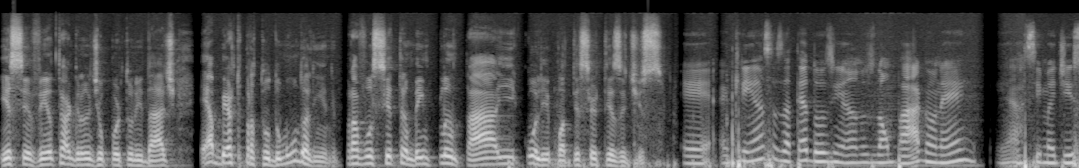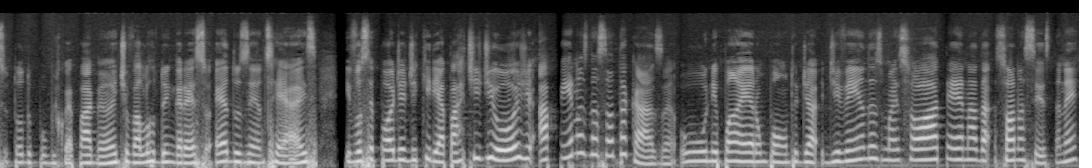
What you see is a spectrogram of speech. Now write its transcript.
esse evento é a grande oportunidade. É aberto para todo mundo, Aline, para você também plantar e colher, pode ter certeza disso. É, crianças até 12 anos não pagam, né? Acima disso, todo o público é pagante. O valor do ingresso é 200 reais e você pode adquirir a partir de hoje apenas na Santa Casa. O Unipan era um ponto de, de vendas, mas só até na, só na sexta, né?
